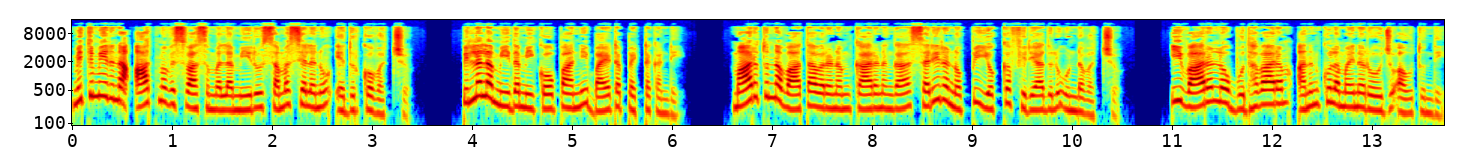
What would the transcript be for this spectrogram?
మితిమీరిన ఆత్మవిశ్వాసం వల్ల మీరు సమస్యలను ఎదుర్కోవచ్చు. పిల్లల మీద మీ కోపాన్ని బయట పెట్టకండి. మారుతున్న వాతావరణం కారణంగా శరీర నొప్పి యొక్క ఫిర్యాదులు ఉండవచ్చు. ఈ వారంలో బుధవారం అననుకూలమైన రోజు అవుతుంది.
